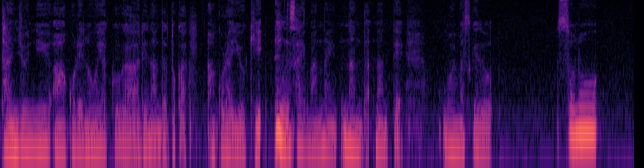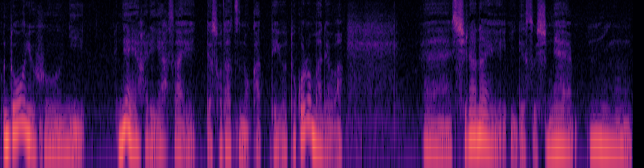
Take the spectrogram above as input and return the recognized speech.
単純にあこれ農薬があれなんだとかあこれは有機栽培なんだなんて思いますけどそのどういうふうにねやはり野菜って育つのかっていうところまでは、えー、知らないですしね、うん、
